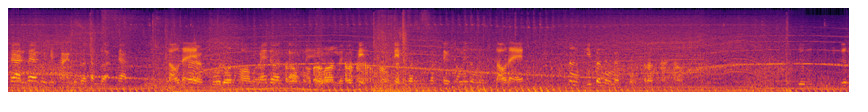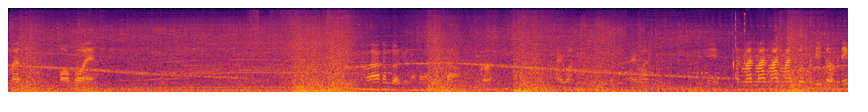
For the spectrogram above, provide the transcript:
เพื่อนเพื่อนกูชิบหายกูโดนตำรวจเพื่อนเสาไหนกูโดนห่อไม่โดนสองเอาตลอดเลยติดติดบนบนตึกตรงนี้ตรงนี้เสาไหน นึงพี่เป็นหนึ่งเลยผมกำลังหาเขาขึ้นขึ้นมาขอคอยอะข้างล่างตำรวจอยู่นะข้างล่างตำรวจใครวะใครวะมันมันมันมันมันชนมันดิชนมันดิ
